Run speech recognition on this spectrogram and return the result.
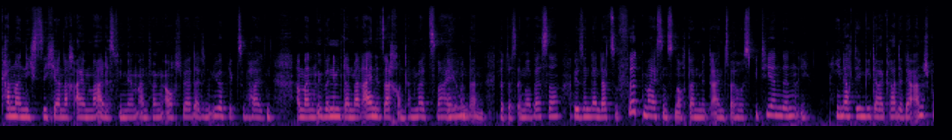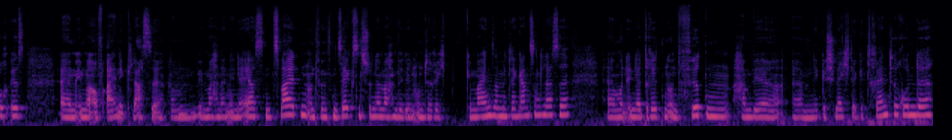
kann man nicht sicher nach einem Mal. Das fiel mir am Anfang auch schwer, da den Überblick zu behalten. Aber man übernimmt dann mal eine Sache und dann mal zwei mhm. und dann wird das immer besser. Wir sind dann dazu viert, meistens noch dann mit ein, zwei Hospitierenden, je nachdem, wie da gerade der Anspruch ist ähm, immer auf eine Klasse. Ähm, mhm. wir machen dann in der ersten, zweiten und fünften, sechsten Stunde machen wir den Unterricht gemeinsam mit der ganzen Klasse. Ähm, und in der dritten und vierten haben wir ähm, eine geschlechtergetrennte Runde.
